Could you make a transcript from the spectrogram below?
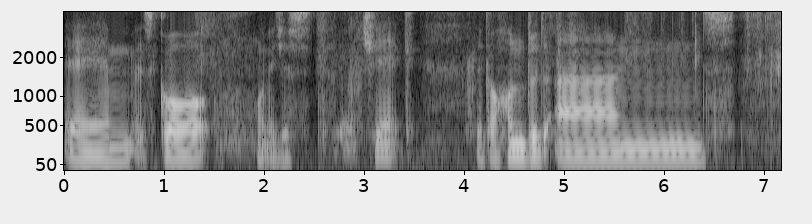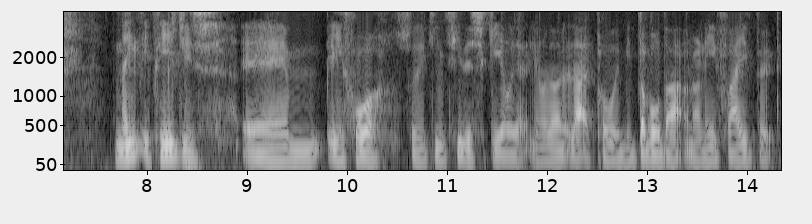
Um, it's got let me just check like a hundred and ninety pages um, A4, so you can see the scale it. You know that that'd probably be double that on an A5 book.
